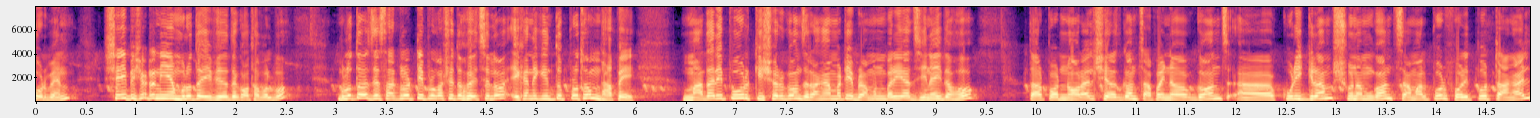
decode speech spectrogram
করবেন? সেই বিষয়টা নিয়ে মূলত এই ভিডিওতে কথা বলব। মূলত যে সার্কুলারটি প্রকাশিত হয়েছিল, এখানে কিন্তু প্রথম ধাপে মাদারীপুর, কিশোরগঞ্জ রাঙামাটি ব্রাহ্মণবাড়িয়া, ঝিনাইদহ, তারপর নড়াইল, সিরাজগঞ্জ, চাঁপাইনবাবগঞ্জ কুড়িগ্রাম, সুনামগঞ্জ, জামালপুর, ফরিদপুর, টাঙ্গাইল,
